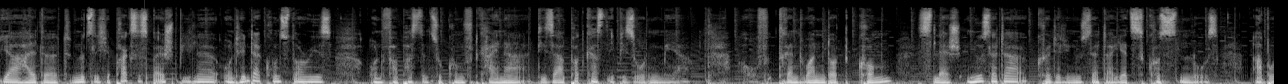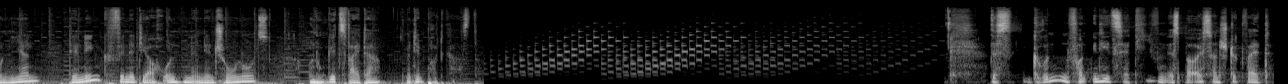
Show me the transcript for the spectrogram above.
Ihr erhaltet nützliche Praxisbeispiele und Hintergrundstories und verpasst in Zukunft keiner dieser Podcast-Episoden mehr. Auf trendone.com slash newsletter könnt ihr die Newsletter jetzt kostenlos abonnieren. Den Link findet ihr auch unten in den Shownotes. Und nun geht's weiter mit dem Podcast. Das Gründen von Initiativen ist bei euch so ein Stück weit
